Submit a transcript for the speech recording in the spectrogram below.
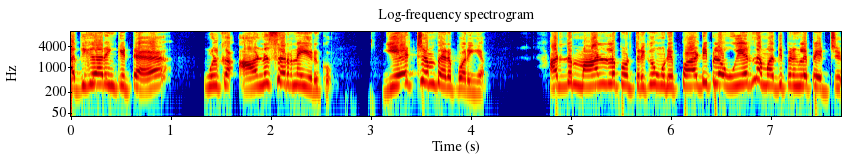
அதிகாரிங்கிட்ட உங்களுக்கு அனுசரணை இருக்கும். ஏற்றம் பெற போறீங்க. அடுத்த மாநில பொறுத்த வரைக்கும் உங்களுடைய படிப்புல உயர்ந்த மதிப்பெண்களை பெற்று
